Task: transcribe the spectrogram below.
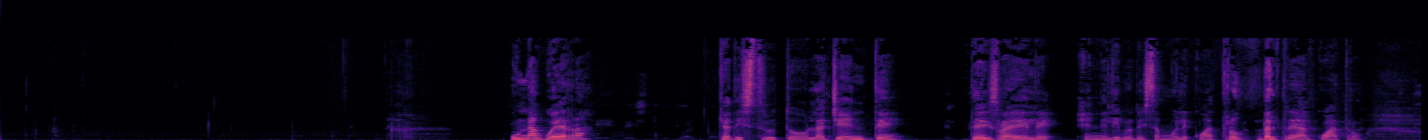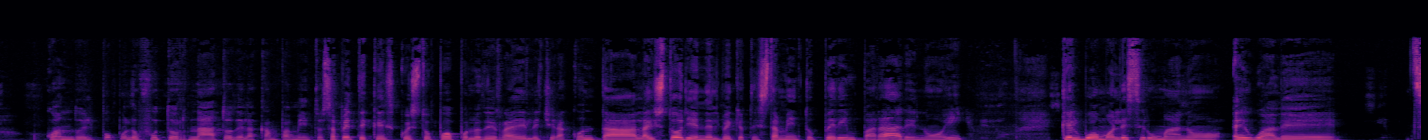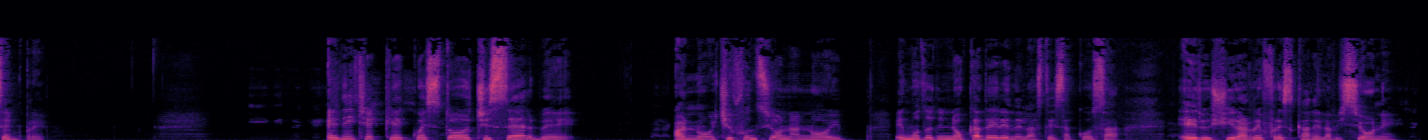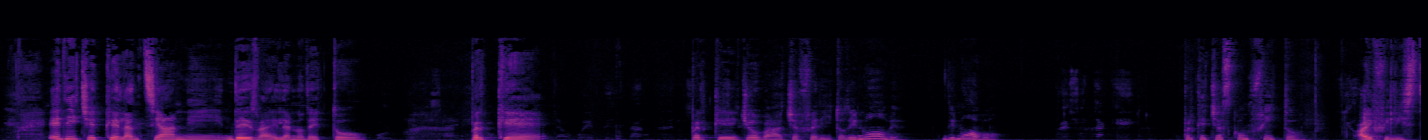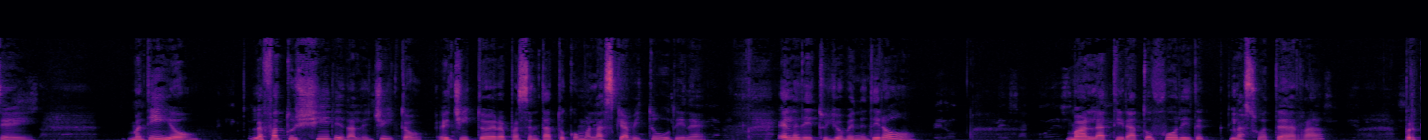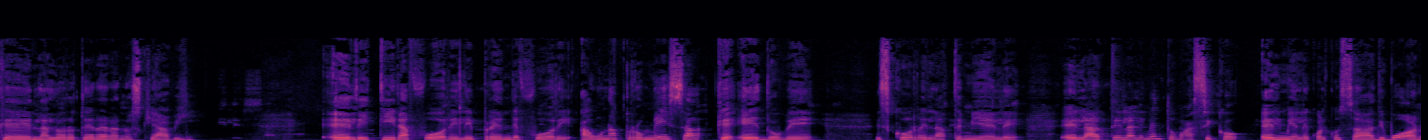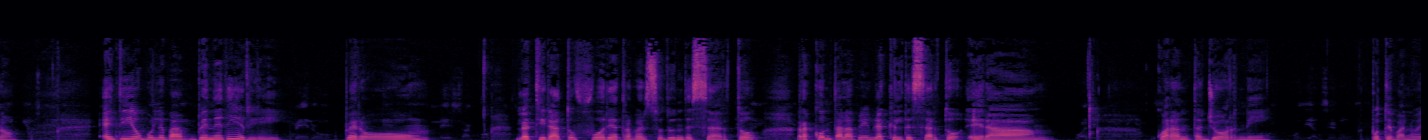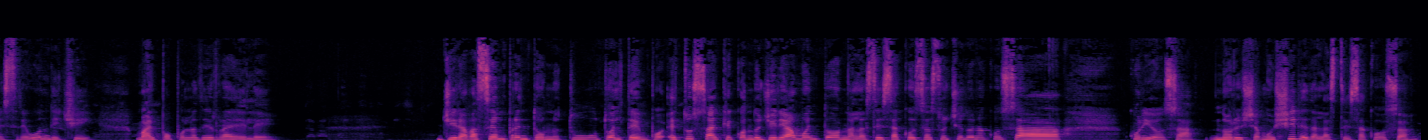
Una guerra che ha distrutto la gente di Israele nel libro di Samuele 4, dal 3 al 4, quando il popolo fu tornato dall'accampamento. Sapete che questo popolo di Israele ci racconta la storia nel Vecchio Testamento per imparare noi che l'uomo, l'essere umano è uguale sempre. E dice che questo ci serve a noi, ci funziona a noi in modo di non cadere nella stessa cosa e riuscire a rinfrescare la visione. E dice che gli anziani di Israele hanno detto perché, perché Giova ci ha ferito di nuovo, di nuovo, perché ci ha sconfitto ai Filistei. Ma Dio l'ha fatto uscire dall'Egitto. Egitto è rappresentato come la schiavitudine. E le ha detto io benedirò ma l'ha tirato fuori dalla sua terra? Perché la loro terra erano schiavi. E li tira fuori, li prende fuori a una promessa che è dove scorre il latte e miele. E il latte è l'alimento basico e il miele è qualcosa di buono. E Dio voleva benedirli. Però l'ha tirato fuori attraverso di un deserto. Racconta la Bibbia che il deserto era 40 giorni, potevano essere 11, ma il popolo di Israele girava sempre intorno tutto il tempo. E tu sai che quando giriamo intorno alla stessa cosa succede una cosa curiosa, non riusciamo a uscire dalla stessa cosa.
